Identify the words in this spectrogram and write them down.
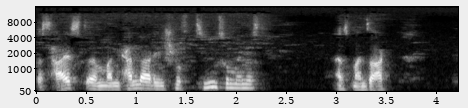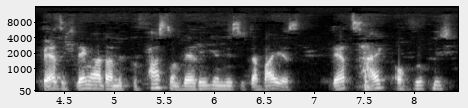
Das heißt, äh, man kann da den Schluss ziehen zumindest, als man sagt, wer sich länger damit befasst und wer regelmäßig dabei ist, der zeigt auch wirklich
